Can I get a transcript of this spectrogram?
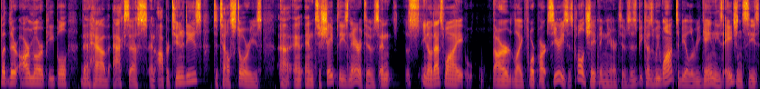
but there are more people that have access and opportunities to tell stories uh, and and to shape these narratives. And you know that's why our like four part series is called Shaping Narratives, is because we want to be able to regain these agencies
